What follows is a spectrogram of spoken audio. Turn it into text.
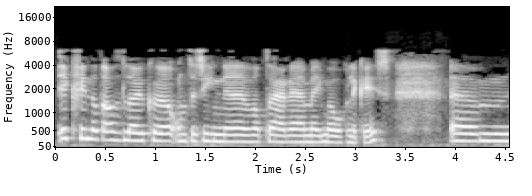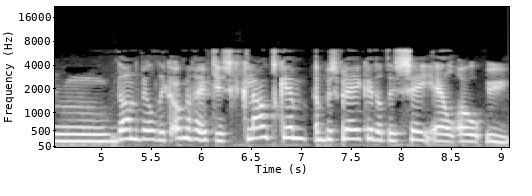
Ik vind dat altijd leuk eh, om te zien eh, wat daarmee mee mogelijk is. Ehm, dan wilde ik ook nog eventjes CloudCam bespreken. Dat is C-L-O-U-D-C-A-M.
